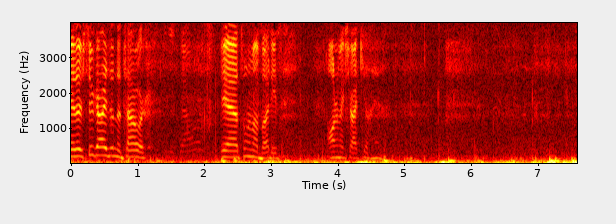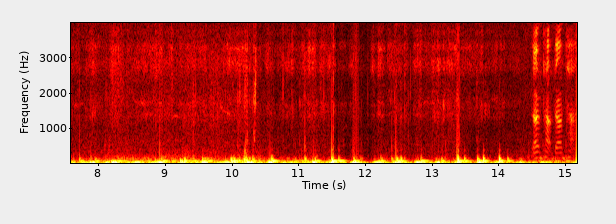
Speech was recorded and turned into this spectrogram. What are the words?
Hey, there's two guys in the tower. Yeah, it's one of my buddies. I want to make sure I kill him. They're up top, they're up top.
